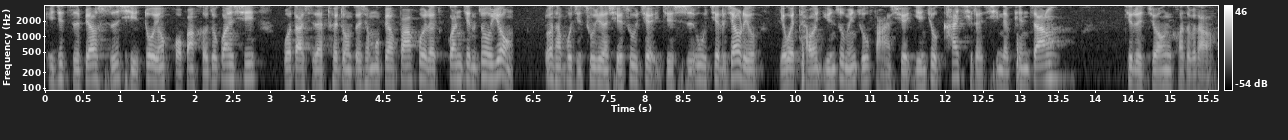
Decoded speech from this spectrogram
以及指标十起多元伙伴合作关系。波大是在推动这项目标发挥了关键的作用。论坛不仅促进了学术界以及实务界的交流，也为台湾原住民族法学研究开启了新的篇章。记者 John 华视报道。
